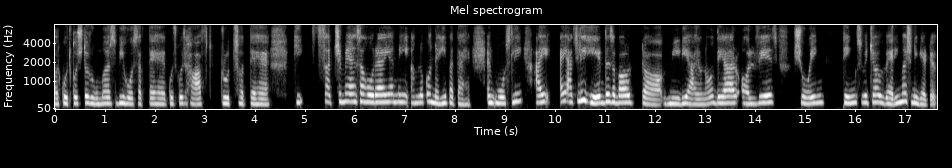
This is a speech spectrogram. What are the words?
और कुछ कुछ तो रूमर्स भी हो सकते हैं कुछ कुछ हाफ़ ट्रूथ्स होते हैं कि सच में ऐसा हो रहा है या नहीं हम लोग को नहीं पता है। And mostly I I actually hate this about media you know they are always showing things which are very much negative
